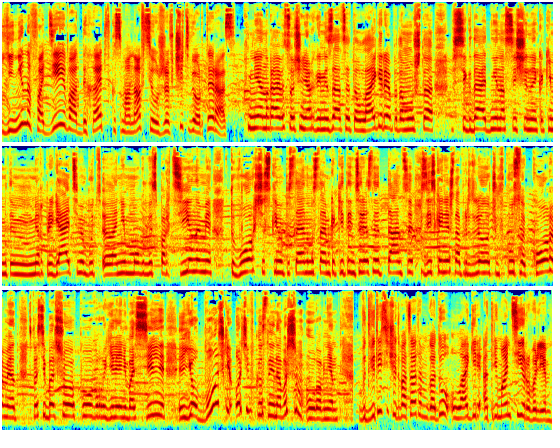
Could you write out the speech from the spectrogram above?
Енина Фадеева отдыхает в космонавте уже в четвертый раз. Мне нравится очень организация этого лагеря, потому что всегда одни насыщенные насыщены какими-то мероприятиями, будь, э, они могут быть спортивными, творческими, постоянно мы ставим какие-то интересные танцы. Здесь, конечно, определенно очень вкусно кормят. Спасибо большое повару Елене Васильевне. Ее булочки очень вкусные на высшем уровне. В 2020 году лагерь отремонтировали.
